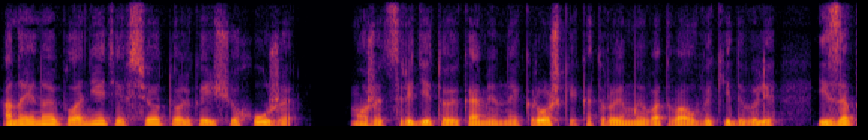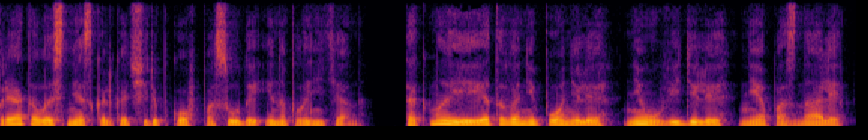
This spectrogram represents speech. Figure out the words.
А на иной планете все только еще хуже. Может, среди той каменной крошки, которую мы в отвал выкидывали, и запряталось несколько черепков посуды инопланетян. Так мы и этого не поняли, не увидели, не опознали –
